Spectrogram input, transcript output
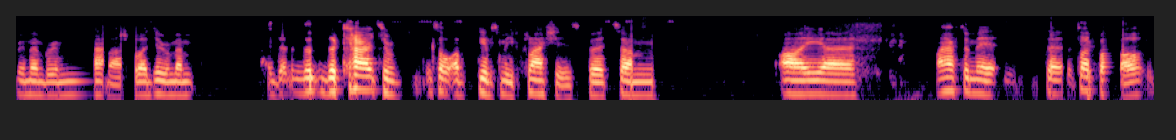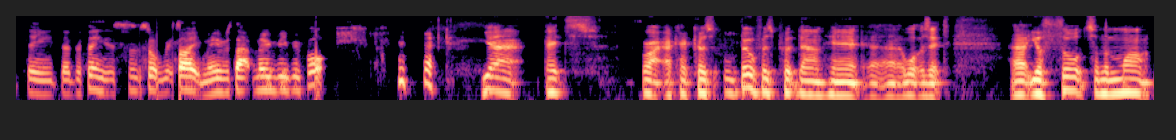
remember him that much, but I do remember the, the, the character sort of gives me flashes. But um, I uh, I have to admit that so far the, the the thing that sort of exciting me was that movie before. Yeah, it's right. Okay, because Bilf has put down here. Uh, what was it? Uh, your thoughts on the Mark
